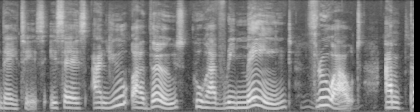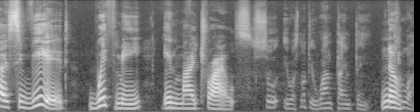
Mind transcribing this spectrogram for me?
There it is. It says, and you are those who have remained mm. throughout and persevered with me in my trials. So it was not a one-time thing. No. Throughout,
